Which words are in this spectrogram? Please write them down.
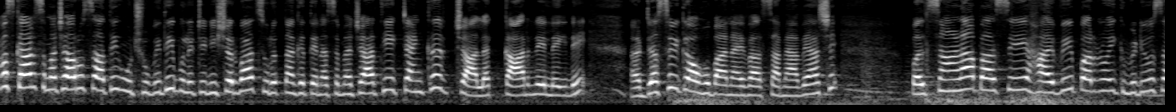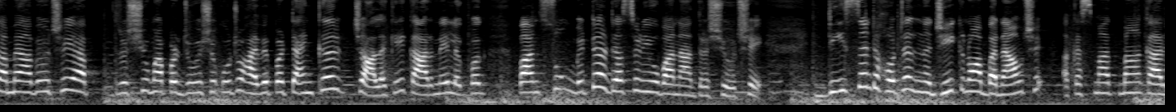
નમસ્કાર, સમાચારો સાથે હું છું વિધિ. બુલેટિનની શરૂઆત સુરતના અગત્યના સમાચારથી. એક ટેન્કર ચાલક કારને લઈને ઢસડી ગયો હોવાના અહેવાલ સામે આવ્યા છે. પલસાણા પાસે હાઈવે પરનો એક વીડિયો સામે આવ્યો છે. આપ દ્રશ્યોમાં પણ જોઈ શકો છો, હાઈવે પર ટેન્કર ચાલકે કારને લગભગ પાંચસો મીટર ઢસડી હોવાના દ્રશ્યો છે. ડીસન્ટ હોટલ નજીકનો આ બનાવ છે. અકસ્માતમાં કાર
